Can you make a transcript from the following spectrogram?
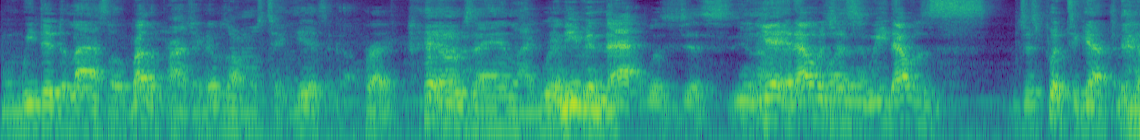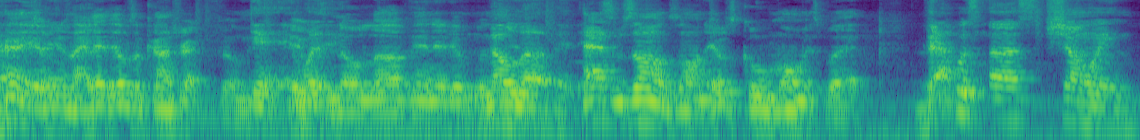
When we did the last Little Brother project, it was almost ten years ago. Right. you know what I'm saying? Like we And even that was just, you know. yeah, that was just we. That was just put together. you know what it was like it was a contract film. Yeah, it it was was- no love in it. It was No love in it. Had some songs on it. It was cool moments, but that was us showing,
